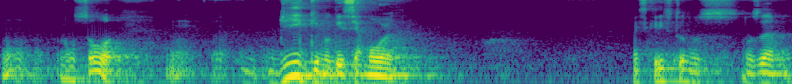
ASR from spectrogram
Não, não sou digno desse amor. Mas Cristo nos, nos ama.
